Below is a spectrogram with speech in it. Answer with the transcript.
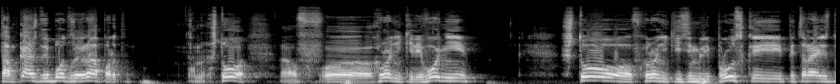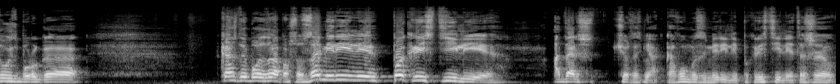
там каждый бодрый рапорт, там, что в э, хронике Ливонии, что в хронике земли прусской Петра из Дуйсбурга, Каждый бой рапорт, что замерили, покрестили, а дальше, черт возьми, а кого мы замерили и покрестили? Это же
